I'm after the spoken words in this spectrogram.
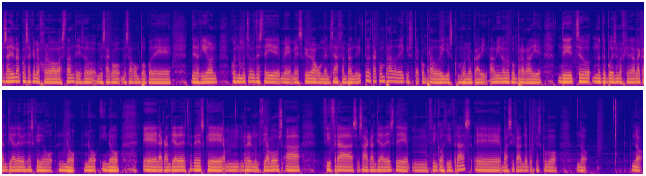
o sea, hay una cosa que mejoraba bastante y eso me saco, me saco un poco de, del guion. Cuando muchas veces me, me, escriben algún mensaje en plan de Víctor, te ha comprado de X o te ha comprado de Y, es como no, Cari, a mí no me compra nadie. De hecho, no te puedes imaginar la cantidad de veces que digo no, no y no. Eh, la cantidad de veces que mm, renunciamos a cifras, o sea, cantidades de mm, cinco cifras, eh, básicamente porque es como, no, no,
